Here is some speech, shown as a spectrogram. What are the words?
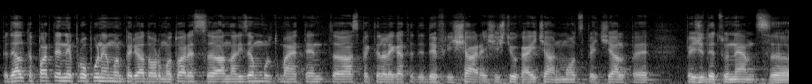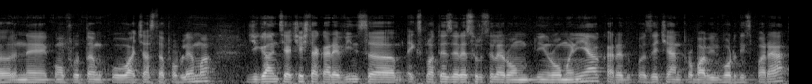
Pe de altă parte, ne propunem în perioada următoare să analizăm mult mai atent uh, aspectele legate de defrișare și știu că aici, în mod special, pe, pe județul Neamț uh, ne confruntăm cu această problemă. Giganții aceștia care vin să exploateze resursele rom din România, care după 10 ani probabil vor dispărea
